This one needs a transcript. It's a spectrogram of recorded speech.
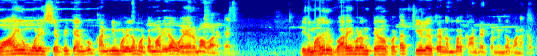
வாயு மூலை செப்டி டேங்கும் கன்னி மூலையில் மொட்டை மாடியில் உயரமாக வாட்டர் டேங்க் இது மாதிரி வரைபடம் தேவைப்பட்டால் கீழே இருக்கிற நம்பர் கான்டாக்ட் பண்ணுங்கள் வணக்கம்.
